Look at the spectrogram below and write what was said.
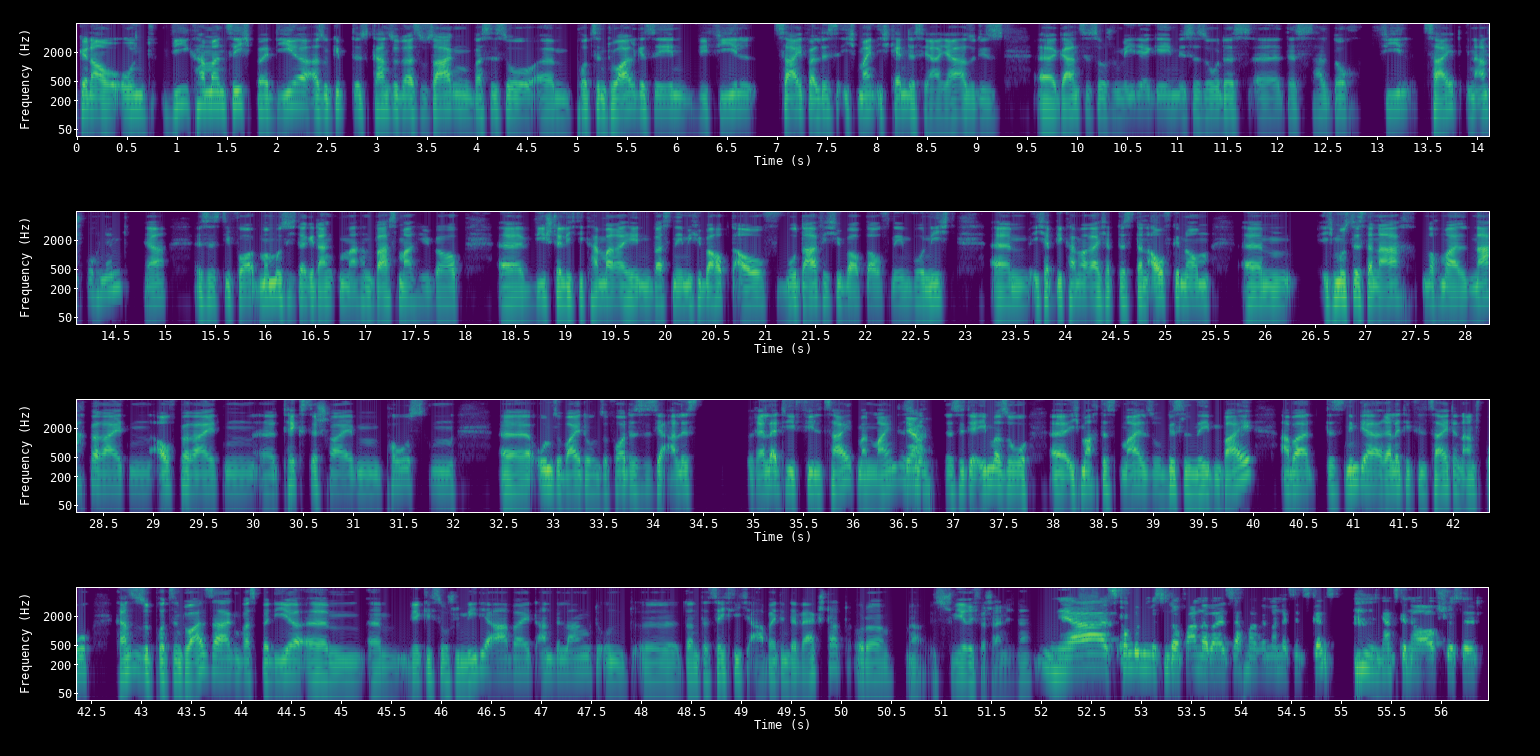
Genau. Und wie kann man sich bei dir, also gibt es, kannst du da so sagen, was ist so ähm, prozentual gesehen, wie viel Zeit, weil das, ich meine, ich kenne das ja, ja, also dieses äh, ganze Social Media Game ist ja so, dass äh, das halt doch viel Zeit in Anspruch nimmt. Ja, es ist die Vor man muss sich da Gedanken machen, was mache ich überhaupt, äh, wie stelle ich die Kamera hin, was nehme ich überhaupt auf, wo darf ich überhaupt aufnehmen, wo nicht. Ähm, ich habe die Kamera, ich habe das dann aufgenommen. Ähm, ich musste es danach nochmal nachbereiten, aufbereiten, äh, Texte schreiben, posten äh, und so weiter und so fort. Das ist ja alles relativ viel Zeit. Man meint es ja. Das ist ja immer so, äh, ich mache das mal so ein bisschen nebenbei, aber das nimmt ja relativ viel Zeit in Anspruch. Kannst du so prozentual sagen, was bei dir ähm, ähm, wirklich Social Media Arbeit anbelangt und äh, dann tatsächlich Arbeit in der Werkstatt? Oder ja, ist schwierig wahrscheinlich, ne? Ja, es kommt ein bisschen drauf an, aber ich sag mal, wenn man das jetzt ganz, ganz genau aufschlüsselt,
